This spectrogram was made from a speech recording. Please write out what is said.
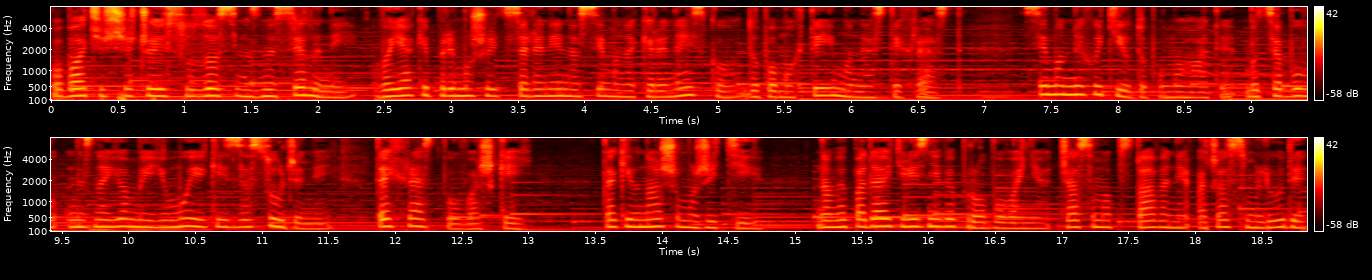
Побачивши, що Ісус зовсім знесилений, вояки примушують селянина Симона Киринейського допомогти йому нести хрест. Симон не хотів допомагати, бо це був незнайомий йому якийсь засуджений, та й хрест був важкий. Так і в нашому житті. Нам випадають різні випробування, часом обставини, а часом люди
